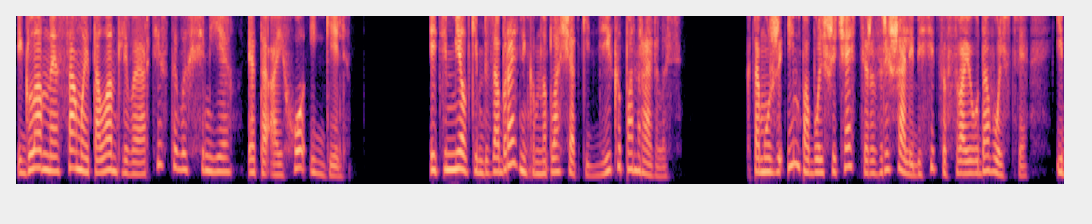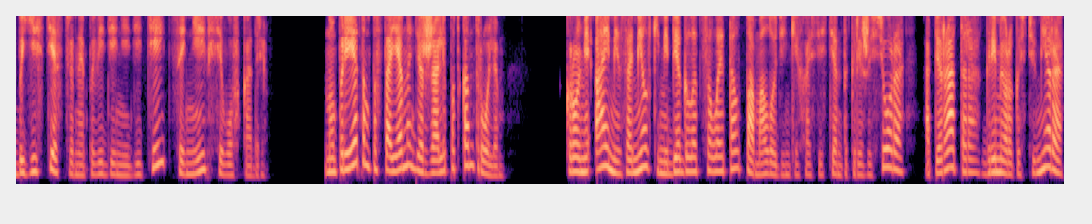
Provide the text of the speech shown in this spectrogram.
И главное, самые талантливые артисты в их семье — это Айхо и Гель. Этим мелким безобразникам на площадке дико понравилось. К тому же им по большей части разрешали беситься в свое удовольствие, ибо естественное поведение детей ценнее всего в кадре. Но при этом постоянно держали под контролем — Кроме Айми, за мелкими бегала целая толпа молоденьких ассистенток режиссера, оператора, гримера-костюмера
